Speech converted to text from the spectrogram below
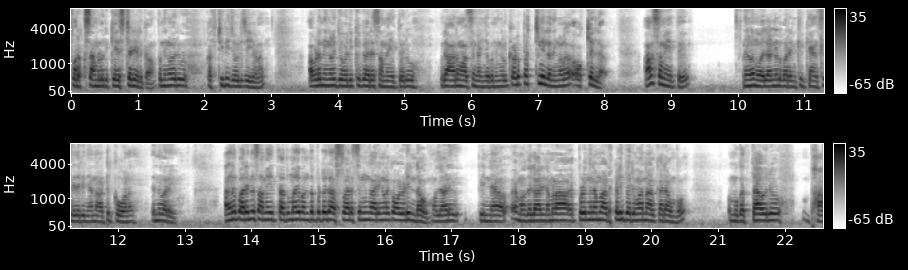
ഫോർ എക്സാമ്പിൾ ഒരു കേസ് സ്റ്റഡി എടുക്കാം. അപ്പോൾ നിങ്ങളൊരു കഫ്റ്റീരി ജോലി ചെയ്യണം. അവിടെ നിങ്ങൾ ജോലിക്ക് കയറിയ സമയത്ത് ഒരു ഒരു ആറ് മാസം കഴിഞ്ഞപ്പോൾ നിങ്ങൾക്ക് അവിടെ പറ്റണില്ല. നിങ്ങൾ ഓക്കെ അല്ല. ആ സമയത്ത് നിങ്ങൾ മുതലാളിനോട് പറയും എനിക്ക് ക്യാൻസൽ ചെയ്തിട്ട് ഞാൻ നാട്ടിൽ പോവാണ് എന്ന് പറയും. അങ്ങനെ പറയുന്ന സമയത്ത് അതുമായി ബന്ധപ്പെട്ട ഒരു അസ്വാരസ്യങ്ങളും കാര്യങ്ങളൊക്കെ ഓൾറെഡി ഉണ്ടാവും. മുതലാളി പിന്നെ മുതലാളി നമ്മൾ എപ്പോഴും ഇങ്ങനെ നമ്മൾ അടുക്കളയിൽ പെരുമാറുന്ന ആൾക്കാരാകുമ്പോൾ മുഖത്ത് ആ ഒരു ഭാവ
